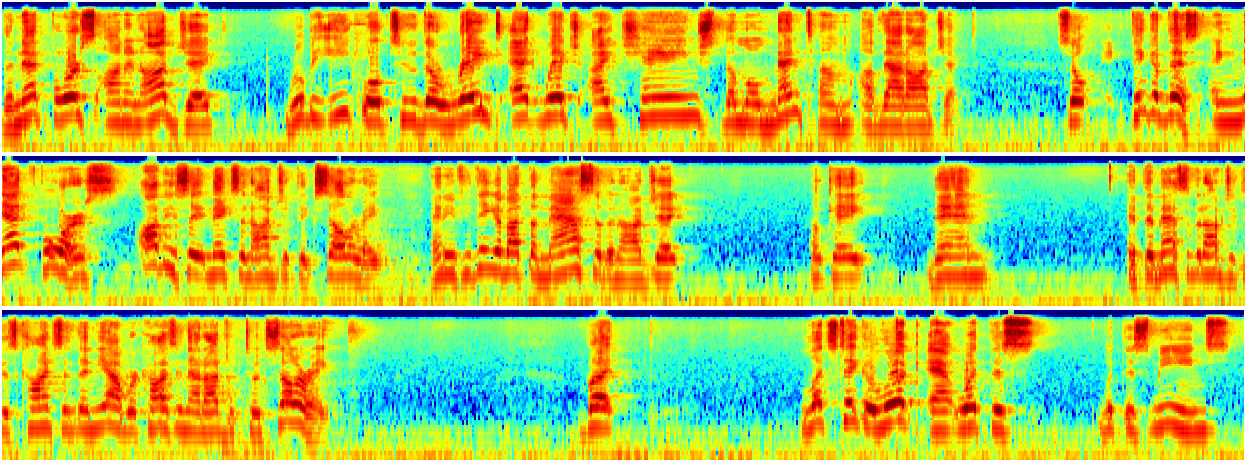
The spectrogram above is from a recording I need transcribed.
The net force on an object will be equal to the rate at which I change the momentum of that object. So think of this a net force, obviously, it makes an object accelerate. And if you think about the mass of an object, okay, then if the mass of an object is constant, then yeah, we're causing that object to accelerate. But let's take a look at what this what this means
